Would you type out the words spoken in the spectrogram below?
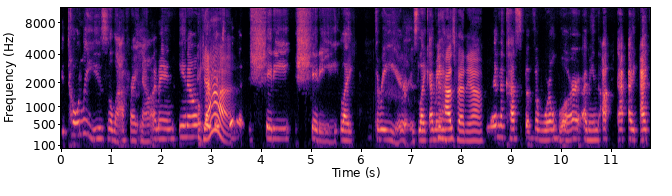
We could totally use the laugh right now. I mean, you know, like, it's Yeah. been shitty, shitty like three years. Like, I mean, it has been yeah in the cusp of the world war. I mean, I, I, I,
